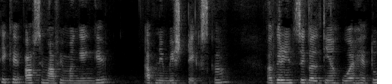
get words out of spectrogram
ठीक है, आपसे माफ़ी मांगेंगे अपने मिस्टेक्स का। अगर इनसे गलतियाँ हुआ है तो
